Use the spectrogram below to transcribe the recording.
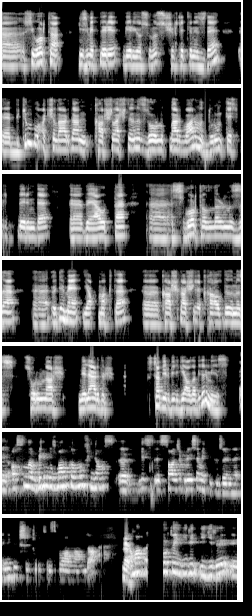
sigorta hizmetleri veriyorsunuz şirketinizde. E, bütün bu açılardan karşılaştığınız zorluklar var mı? Durum tespitlerinde e, veyahut da e, sigortalılarınıza e, ödeme yapmakta e, karşı karşıya kaldığınız sorunlar nelerdir? Kısa bir bilgi alabilir miyiz? E, aslında benim uzmanlık alanım finans. E, biz e, sadece bireysel emeklilik üzerine emeklilik şirketiyiz bu anlamda. Evet. Ama sigorta ilgili ilgili e,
